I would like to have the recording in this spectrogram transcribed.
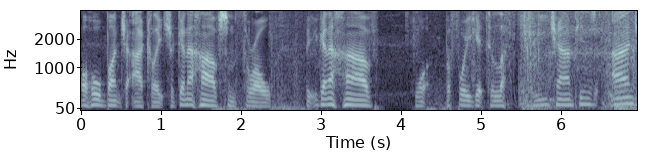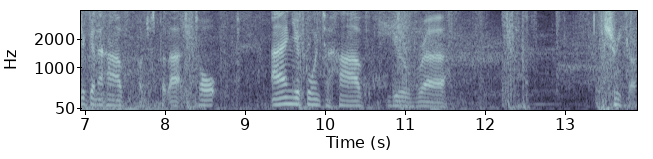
a whole bunch of acolytes. You're going to have some thrall. But you're going to have, what, before you get to lift three champions. And you're going to have, I'll just put that at the top. And you're going to have your uh, Shrieker.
